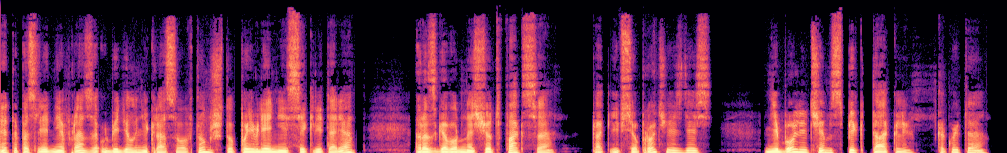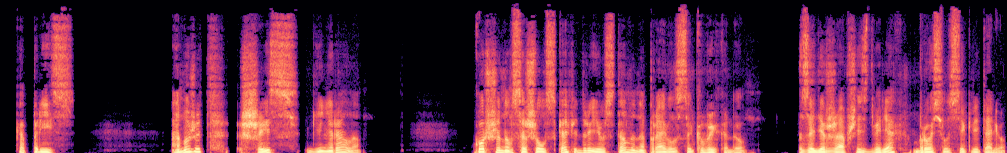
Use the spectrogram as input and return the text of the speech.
Эта последняя фраза убедила Некрасова в том, что появление секретаря, разговор насчет факса, как и все прочее здесь, не более чем спектакль, какой-то каприз. А может, шиз генерала? Коршунов сошел с кафедры и устало направился к выходу. Задержавшись в дверях, бросил секретарю.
